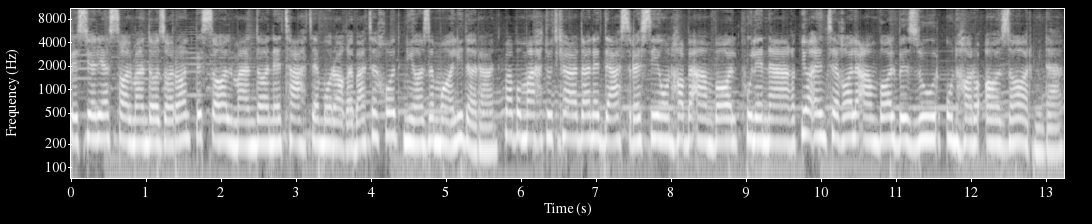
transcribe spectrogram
بسیاری از سالمند آزاران به سالمندان تحت مراقبت خود نیاز مالی دارند و با محدود کردن دسترسی اونها به اموال، پول نقد یا انتقال اموال به زور اونها رو آزار میدن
